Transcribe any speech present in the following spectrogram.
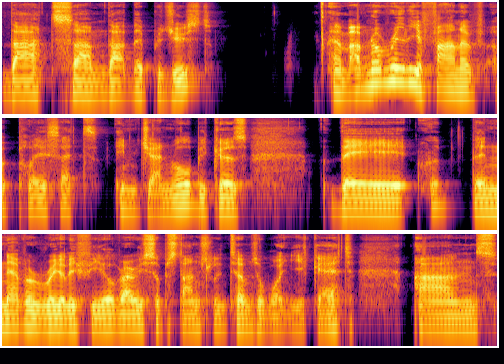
that um, that they produced. Um, I'm not really a fan of, of playsets in general because they they never really feel very substantial in terms of what you get, and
